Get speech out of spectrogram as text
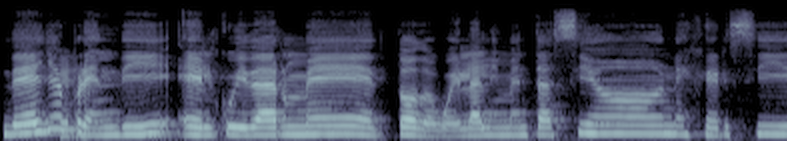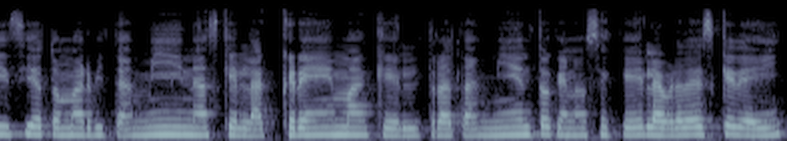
De ella aprendí el cuidarme todo, güey, la alimentación, ejercicio, tomar vitaminas, que la crema, que el tratamiento, que no sé qué. La verdad es que de ahí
